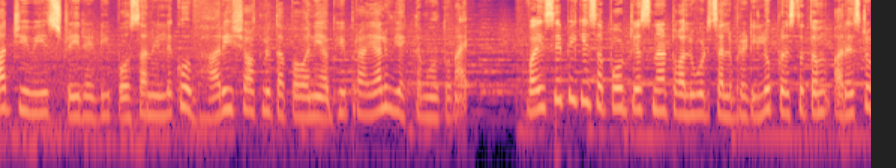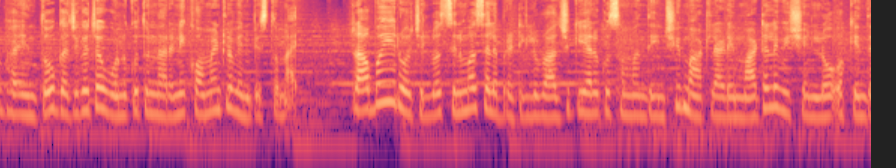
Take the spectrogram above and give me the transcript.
ఆర్జీవీ శ్రీరెడ్డి పోసానిలకు భారీ షాక్లు తప్పవని అభిప్రాయాలు వ్యక్తమవుతున్నాయి. వైసీపీకి సపోర్ట్ చేసిన టాలీవుడ్ సెలబ్రిటీలు ప్రస్తుతం అరెస్టు భయంతో గజగజ వణుకుతున్నారని కామెంట్లు వినిపిస్తున్నాయి. రాబోయే రోజుల్లో సినిమా సెలబ్రిటీలు రాజకీయాలకు సంబంధించి మాట్లాడే మాటల విషయంలో ఒకంత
